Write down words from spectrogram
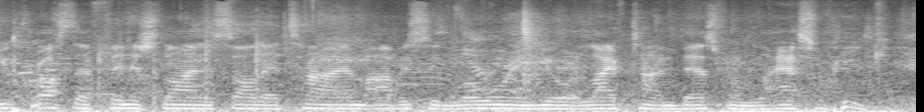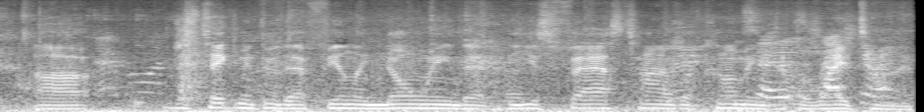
you crossed that finish line and saw that time, obviously lowering your lifetime best from last week, uh, just take me through that feeling knowing that these fast times are coming at the right time.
